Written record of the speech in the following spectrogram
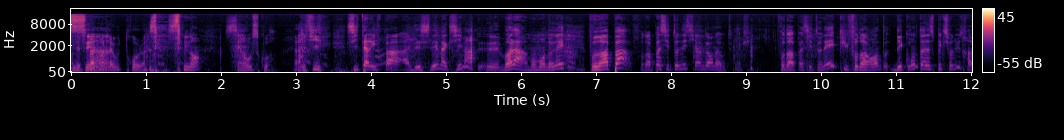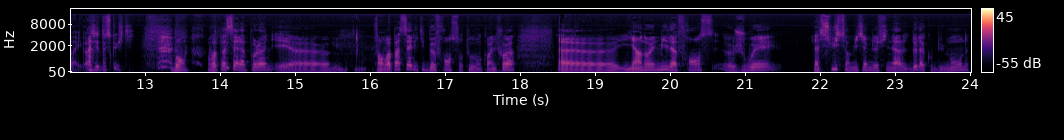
On n'est pas un- loin de la outro là. non, c'est un au secours. Ah. Et si si t'arrives pas à déceler, Maxime, euh, voilà, à un moment donné, faudra pas, faudra pas s'étonner s'il y a un burn-out, Maxime. Faudra pas s'étonner et puis il faudra rendre des comptes à l'inspection du travail. Voilà, c'est tout ce que je dis. Bon, on va passer à la Pologne et euh, enfin on va passer à l'équipe de France surtout. Encore une fois, Euh, il y a un an et demi, la France jouait la Suisse en huitième de finale de la Coupe du Monde.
